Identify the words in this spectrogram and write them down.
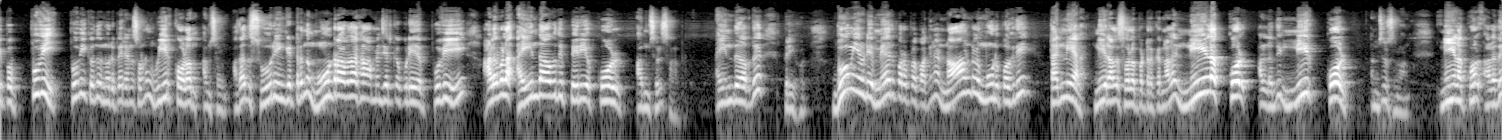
இப்போ புவி புவிக்கு வந்து இன்னொரு பேர் என்ன சொல்லணும்? உயிர்கோளம் அப்படின்னு சொல்லணும் அதாவது சூரியன்கிட்ட இருந்து மூன்றாவதாக அமைஞ்சிருக்கக்கூடிய புவி அளவில் ஐந்தாவது பெரிய கோள் அப்படின்னு சொல்லி சொல்லப்படுது. ஐந்தாவது பெரிய கோள். பூமியினுடைய மேற்பரப்பில் பார்த்தீங்கன்னா நான்கு மூணு பகுதி தண்ணியால் நீரால் சொல்லப்பட்டிருக்கிறதுனால நீலக்கோள் அல்லது நீர்க்கோள் அப்படின்னு சொல்லி சொல்லுவாங்க. நீலக்கோள் அல்லது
